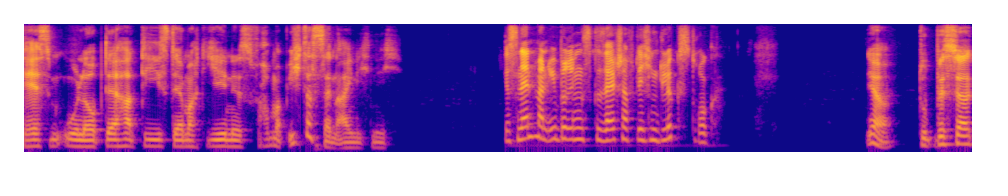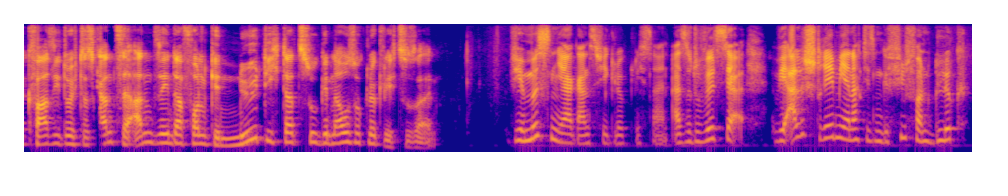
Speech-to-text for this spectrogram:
der ist im Urlaub, der hat dies, der macht jenes. Warum hab ich das denn eigentlich nicht? Das nennt man übrigens gesellschaftlichen Glücksdruck. Ja, du bist ja quasi durch das ganze Ansehen davon genötigt dazu, genauso glücklich zu sein. wir müssen ja ganz viel glücklich sein. Also du willst ja, wir alle streben ja nach diesem Gefühl von Glück.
